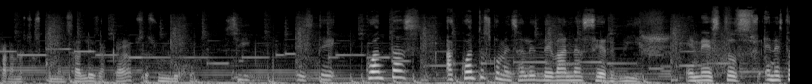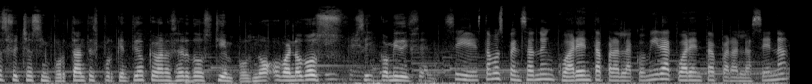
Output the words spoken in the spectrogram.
para nuestros comensales acá pues es un lujo. Sí, este, ¿cuántas, ¿a cuántos comensales le van a servir en, estos, en estas fechas importantes? Porque entiendo que van a ser dos tiempos, ¿no? O bueno, dos, sí, comida y cena. Sí, estamos pensando en 40 para la comida, 40 para la cena.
